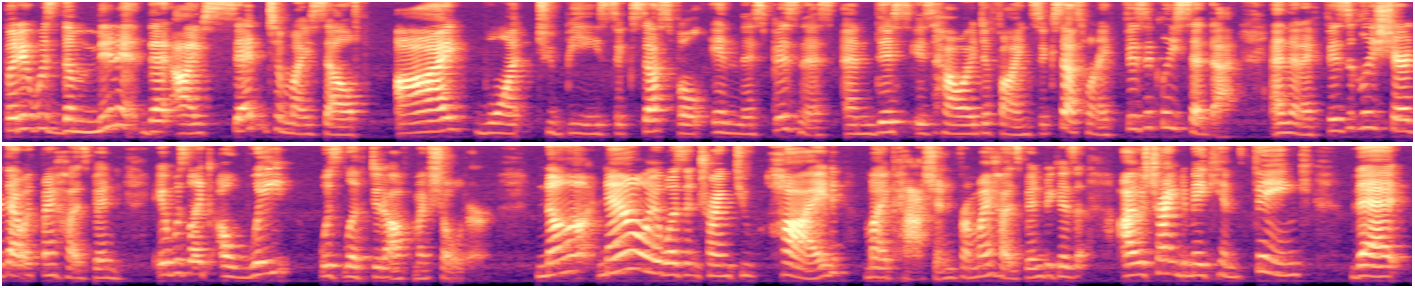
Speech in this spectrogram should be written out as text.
But it was the minute that I said to myself, I want to be successful in this business. And this is how I define success. When I physically said that, and then I physically shared that with my husband, it was like a weight was lifted off my shoulder. Not now I wasn't trying to hide my passion from my husband because I was trying to make him think that,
